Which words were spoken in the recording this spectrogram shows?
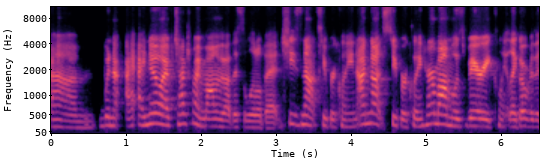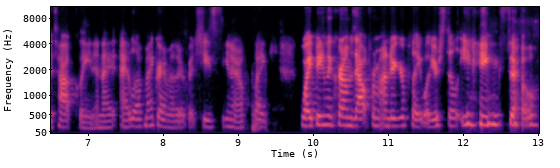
um, when I, I, know I've talked to my mom about this a little bit. She's not super clean. I'm not super clean. Her mom was very clean, like over the top clean. And I, I love my grandmother, but she's, you know, like wiping the crumbs out from under your plate while you're still eating. So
